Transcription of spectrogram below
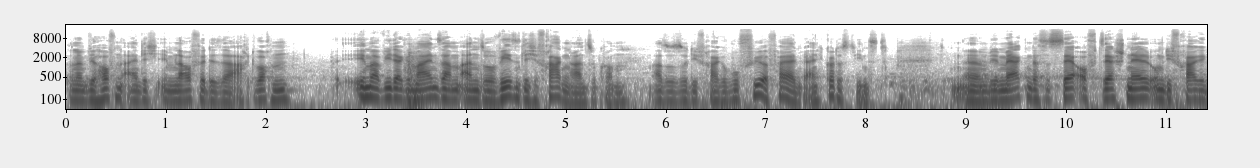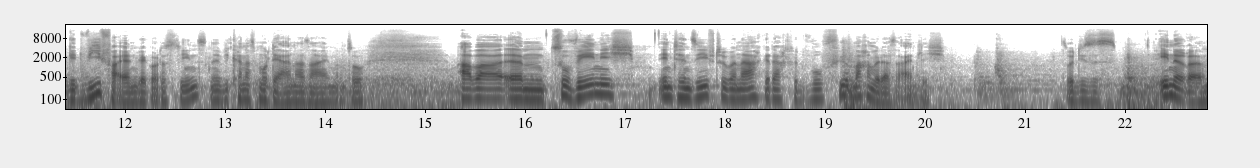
Sondern wir hoffen eigentlich im Laufe dieser acht Wochen immer wieder gemeinsam an so wesentliche Fragen ranzukommen. Also so die Frage, wofür feiern wir eigentlich Gottesdienst? Äh, wir merken, dass es sehr oft sehr schnell um die Frage geht, wie feiern wir Gottesdienst? Ne? Wie kann das moderner sein und so. Aber ähm, zu wenig intensiv darüber nachgedacht wird, wofür machen wir das eigentlich? So dieses Innere,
